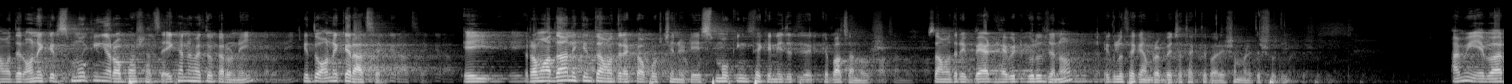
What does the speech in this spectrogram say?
আমাদের অনেকের স্মোকিং এর অভ্যাস আছে, এখানে হয়তো কারও নেই, কিন্তু অনেকের আছে। এই রমাদানে কিন্তু আমাদের একটা অপরচুনিটি স্মোকিং থেকে নিজেদেরকে বাঁচানোর। তো আমাদের এই ব্যাড হ্যাবিটগুলো যেন এগুলো থেকে আমরা বেঁচে থাকতে পারি, সম্মানিত শুধু আমি এবার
